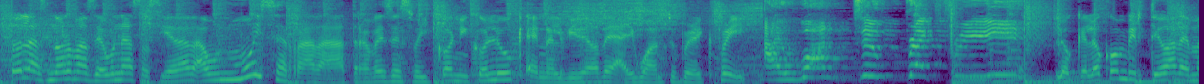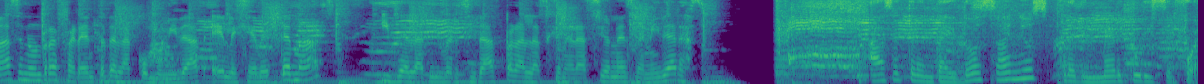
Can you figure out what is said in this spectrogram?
retó las normas de una sociedad aún muy cerrada a través de su icónico look en el video de I Want to Break Free. Lo que lo convirtió además en un referente de la comunidad LGBT y de la diversidad para las generaciones venideras. Hace 32 años, Freddie Mercury se fue.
